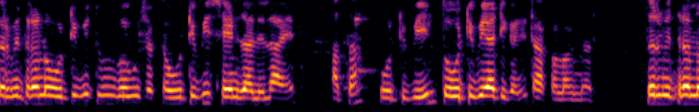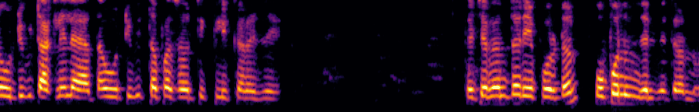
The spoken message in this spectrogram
तर मित्रांनो ओटीपी तुम्ही बघू शकता. ओटीपी सेंड झालेला आहे. आता ओटीपी येईल. तो ओटीपी या ठिकाणी टाकावा लागणार तर मित्रांनो ओटीपी टाकलेला आहे. आता ओटीपी तपासावरती क्लिक करायचं आहे. त्याच्यानंतर हे पोर्टल ओपन होऊन जाईल मित्रांनो.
